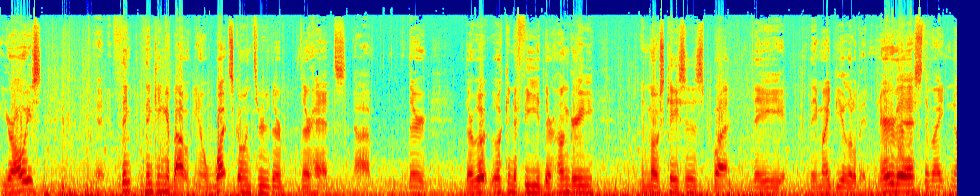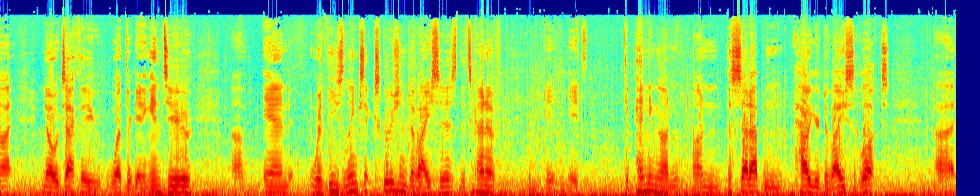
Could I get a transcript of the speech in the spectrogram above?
you're always eh, think thinking about you know what's going through their their heads. Uh, they're they're lo- looking to feed. They're hungry in most cases, but they they might be a little bit nervous. They might not know exactly what they're getting into. Um, and with these lynx exclusion devices, that's kind of it, it's depending on on the setup and how your device looks. Uh,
